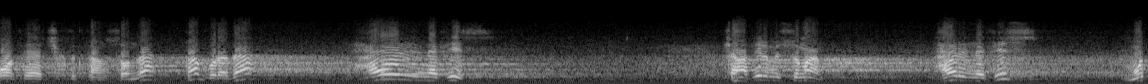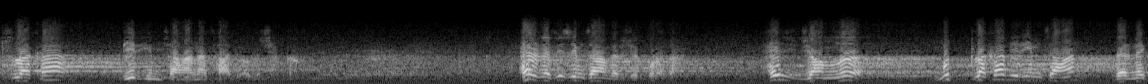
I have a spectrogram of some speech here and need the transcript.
ortaya çıktıktan sonra tam burada her nefis kafir Müslüman her nefis mutlaka bir imtihana tabi olacak. Her nefis imtihan verecek burada. Her canlı mutlaka bir imtihan vermek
